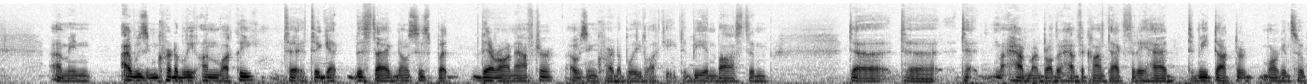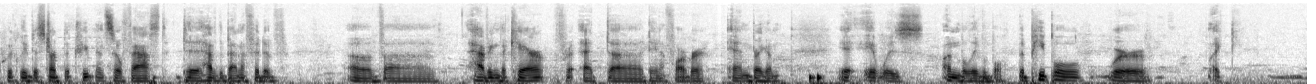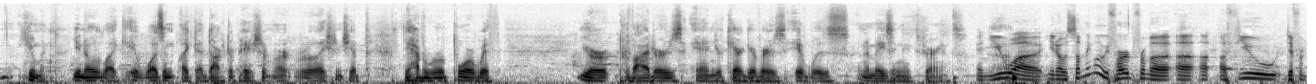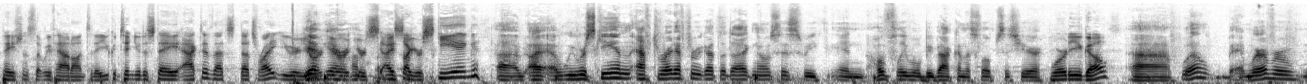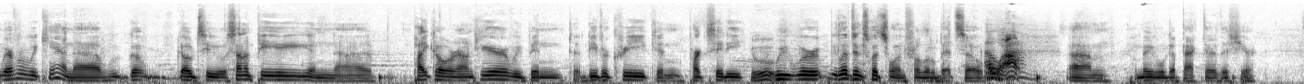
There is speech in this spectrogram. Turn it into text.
I mean, I was incredibly unlucky to, to get this diagnosis, but thereon after, I was incredibly lucky to be in Boston, to, to, to have my brother have the contacts that he had, to meet Dr. Morgan so quickly, to start the treatment so fast, to have the benefit of, of uh, having the care for, at uh, Dana Farber and Brigham. It, it was unbelievable. The people were like human. You know, like it wasn't like a doctor patient relationship. You have a rapport with your providers and your caregivers. It was an amazing experience. And you, uh, you know, something that we've heard from a, a, a, few different patients that we've had on today. You continue to stay active. That's that's right. You, you're, yeah, yeah, you're, you're, I saw you're skiing. Uh, I, we were skiing after right after we got the diagnosis. We and hopefully we'll be back on the slopes this year. Where do you go? Uh, well, wherever wherever we can. Uh, we go go to Sunapee and uh, Pico around here. We've been to Beaver Creek and Park City. Ooh. We were we lived in Switzerland for a little bit, so oh wow. Um, maybe we'll get back there this year.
